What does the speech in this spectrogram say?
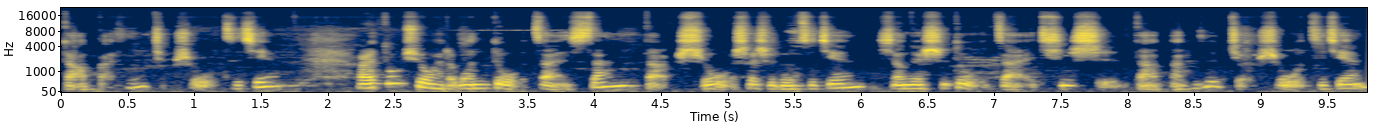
到百分之九十五之间，而洞穴外的温度在三到十五摄氏度之间，相对湿度在七十到百分之九十五之间。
